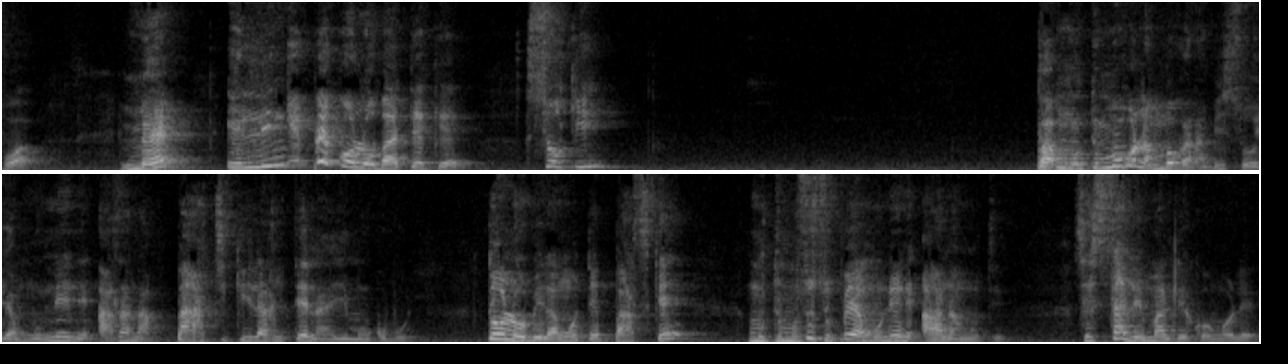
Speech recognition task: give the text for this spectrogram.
foi. Mais elingi mpe koloba te ke soki motu moko na mboka na ya monene aza na particularité na ye moko boye. Tolobela yango parce que motu mosusu mpe ya monene aa c'est ça le mal des congolais.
